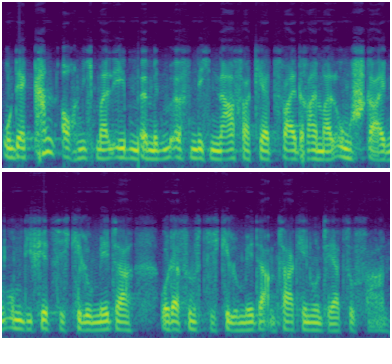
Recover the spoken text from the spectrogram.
Und der kann auch nicht mal eben äh, mit dem öffentlichen Nahverkehr zwei, dreimal umsteigen, um die 40 Kilometer oder 50 Kilometer am Tag hin und her zu fahren.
